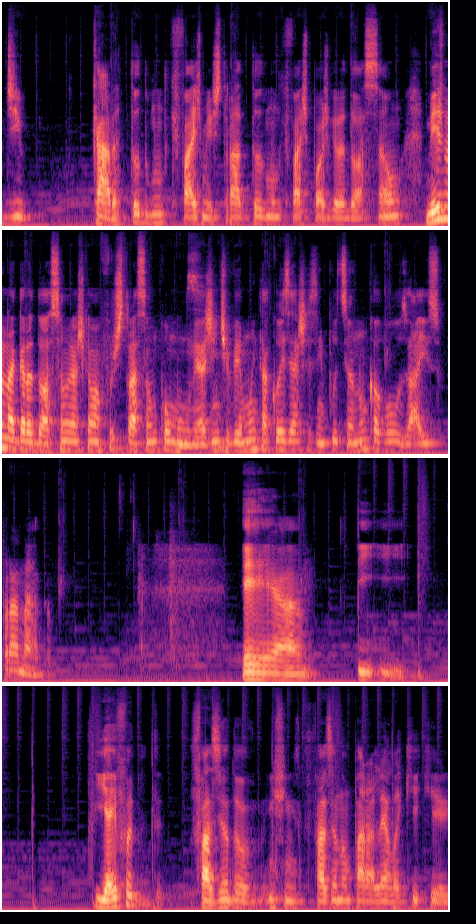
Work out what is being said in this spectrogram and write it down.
de cara, todo mundo que faz mestrado, todo mundo que faz pós-graduação, mesmo na graduação, eu acho que é uma frustração comum, né? A gente vê muita coisa e acha assim, putz, eu nunca vou usar isso para nada. É, e, e, e, aí foi fazendo, enfim, fazendo um paralelo aqui, que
